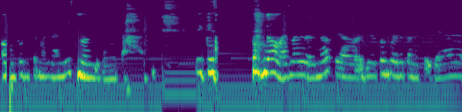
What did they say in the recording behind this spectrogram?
o un poquito más grandes, no 10 años, y que están como más maduros, ¿no? Pero yo concuerdo con lo que decía.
